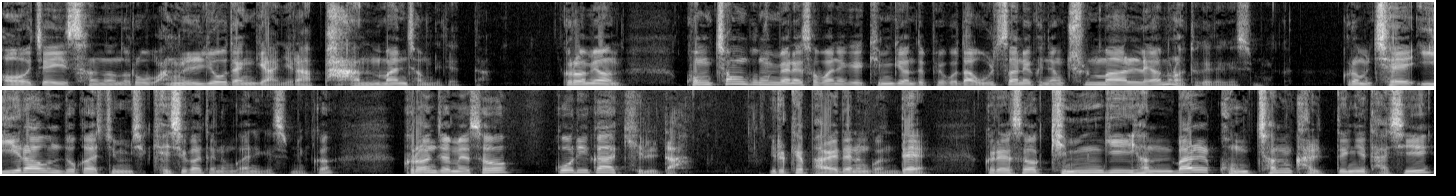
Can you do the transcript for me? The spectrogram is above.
어제의 선언으로 완료된 게 아니라 반만 정리됐다. 그러면 공천 국면에서 만약에 김기현 대표가 나 울산에 그냥 출마할래 하면 어떻게 되겠습니까? 그러면 제 2라운드가 지금 개시가 되는 거 아니겠습니까? 그런 점에서 꼬리가 길다. 이렇게 봐야 되는 건데 그래서 김기현발 공천 갈등이 다시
